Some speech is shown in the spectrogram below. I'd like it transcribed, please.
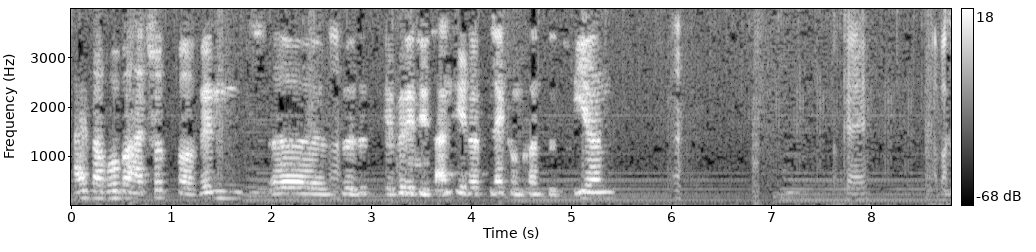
Kaiserruhe hat Schutz vor Wind, äh, besitzt die Abilities Anti-Reflex und Konzentrieren. Okay. Aber ich-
